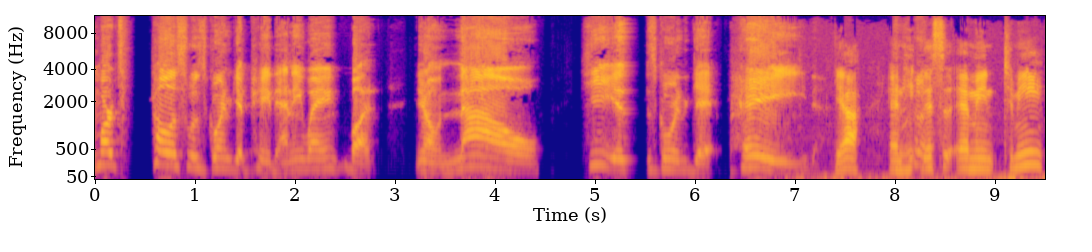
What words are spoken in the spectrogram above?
Martellus was going to get paid anyway, but you know now he is going to get paid. Yeah, And he, this, I mean, to me,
